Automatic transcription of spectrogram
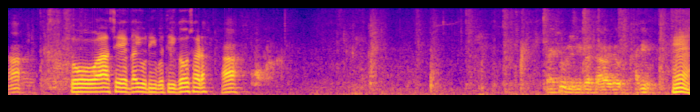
હા. તો આ છે ગાયોની બધી ગૌશાળા. હા. કરતા તો હે.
